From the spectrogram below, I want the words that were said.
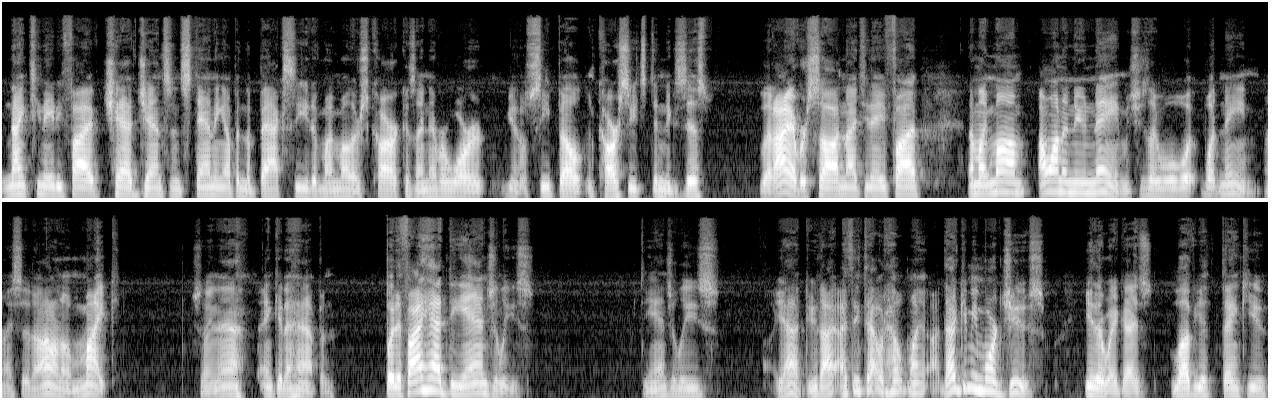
1985, Chad Jensen standing up in the back seat of my mother's car because I never wore, you know, seatbelt and car seats didn't exist that I ever saw in 1985. I'm like, Mom, I want a new name. And she's like, Well, what, what name? And I said, I don't know, Mike. She's like, Nah, ain't gonna happen. But if I had DeAngelis, DeAngelis, yeah, dude, I, I think that would help my that'd give me more juice. Either way, guys, love you. Thank you.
